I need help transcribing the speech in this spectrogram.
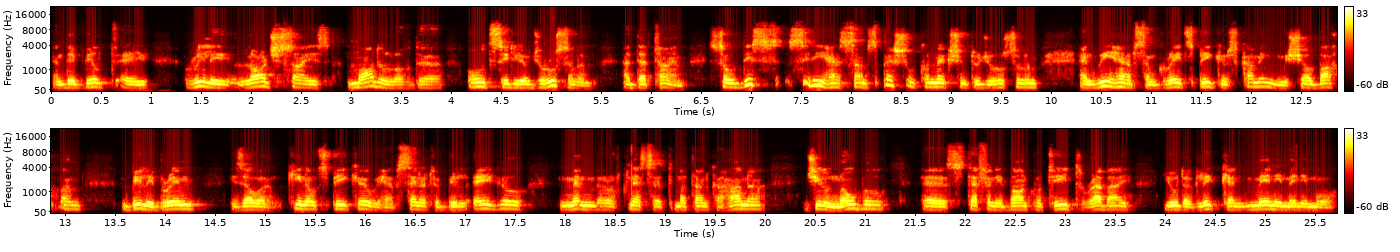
and they built a really large size model of the old city of Jerusalem at that time. So this city has some special connection to Jerusalem, and we have some great speakers coming. Michele Bachmann, Billye Brim is our keynote speaker. We have Senator Bill Eigel, member of Knesset Matan Kahana, Jill Noble, uh, Stephanie Bon Poteet, Rabbi Yehuda Glick, and many, many more.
